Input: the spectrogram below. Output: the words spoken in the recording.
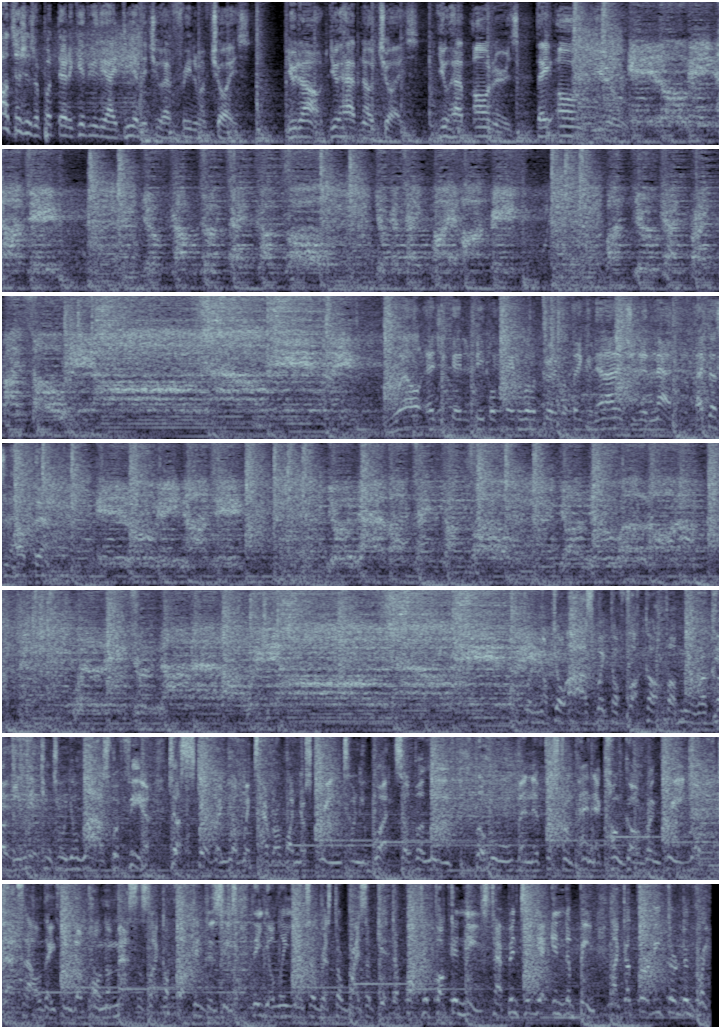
Politicians are put there to give you the idea that you have freedom of choice. You don't. You have no choice. You have owners. They own you. Illuminati, you've come to take control. You can take my heartbeat, but you can break my soul. Well-educated people capable of critical thinking. They're not interested in that. That doesn't help them. Wake the fuck up, America. Elite control your lives with fear, just scaring you with terror on your screen, telling you what to believe. But who benefits from panic, hunger, and greed? That's how they feed upon the masses like a fucking disease. The only answer is to rise up, get up off your fucking knees, tap into your inner being like a 33rd degree.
